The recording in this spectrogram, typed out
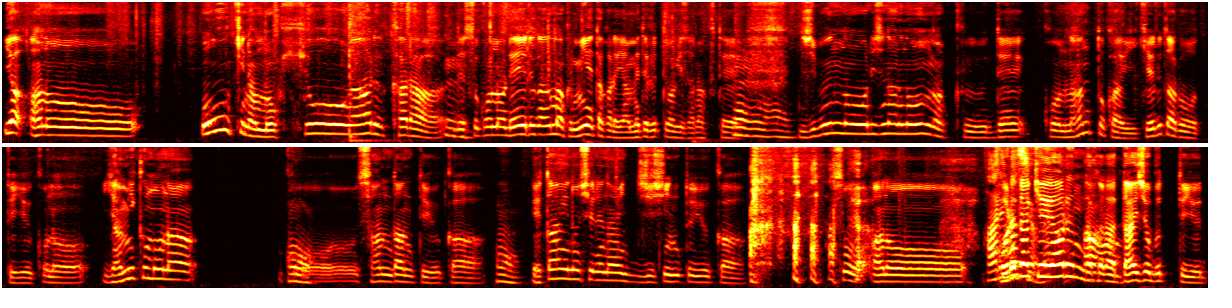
いやあのー大きな目標があるから、うん、でそこのレールがうまく見えたからやめてるってわけじゃなくて、うんうんうん、自分のオリジナルの音楽でこうなんとかいけるだろうっていうこのやみくもなこう算段っていうか、得体の知れない自信というか そうあのーね、これだけあるんだから大丈夫っていう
